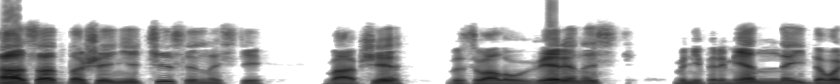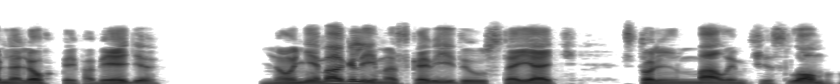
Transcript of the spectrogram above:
А соотношение численности вообще вызывало уверенность в непременной довольно легкой победе, но не могли московиты устоять столь малым числом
